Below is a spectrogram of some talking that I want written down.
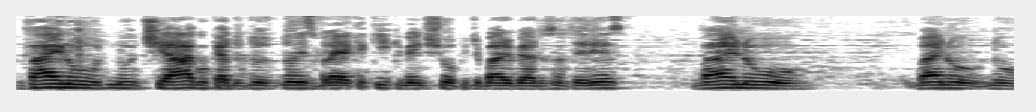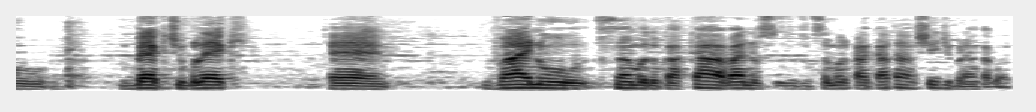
vai no, no Thiago, que é do, do Dois Black aqui, que vem de Chopp de Bairro Viado Santa Teresa, vai no vai no, no Back to Black, é, vai no Samba do Kaká, vai no, Samba do Kaká tá cheio de branco agora,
